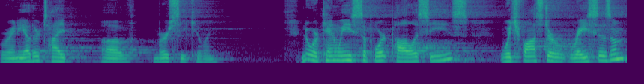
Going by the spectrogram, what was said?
or any other type of mercy killing nor can we support policies which foster racism,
